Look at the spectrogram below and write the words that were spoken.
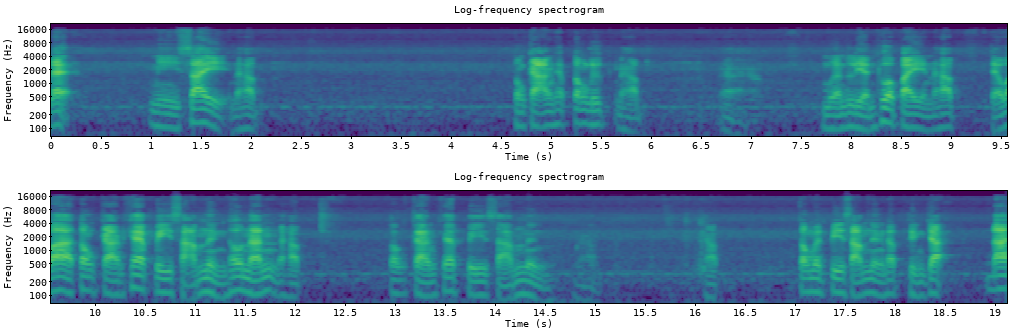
และมีไส้นะครับ ตรงกลางนะครับต้องลึกนะครับเหมือนเหรียญทั่วไปนะครับ แต่ว่าต้องการแค่ปี 31 เท่านั้นนะครับ ต้องการแค่ปี 31นะครับครับ ต้องเป็นปี 31ครับถึงจะได้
